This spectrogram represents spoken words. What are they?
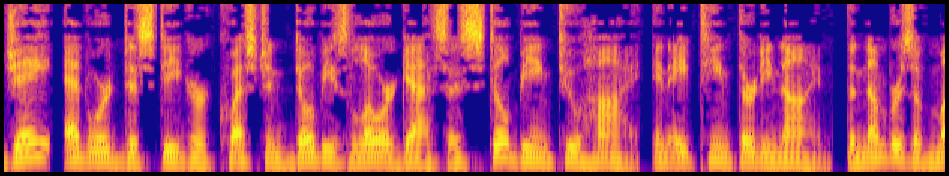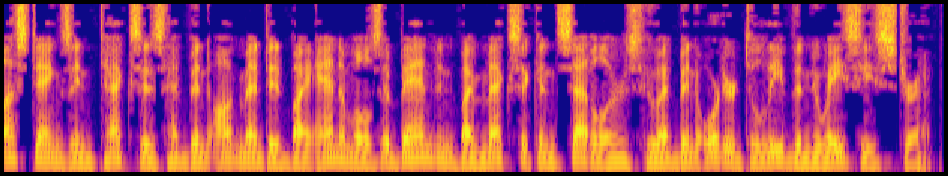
J. Edward de Steiguer questioned Dobie's lower guess as still being too high. In 1839, the numbers of Mustangs in Texas had been augmented by animals abandoned by Mexican settlers who had been ordered to leave the Nueces Strip.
